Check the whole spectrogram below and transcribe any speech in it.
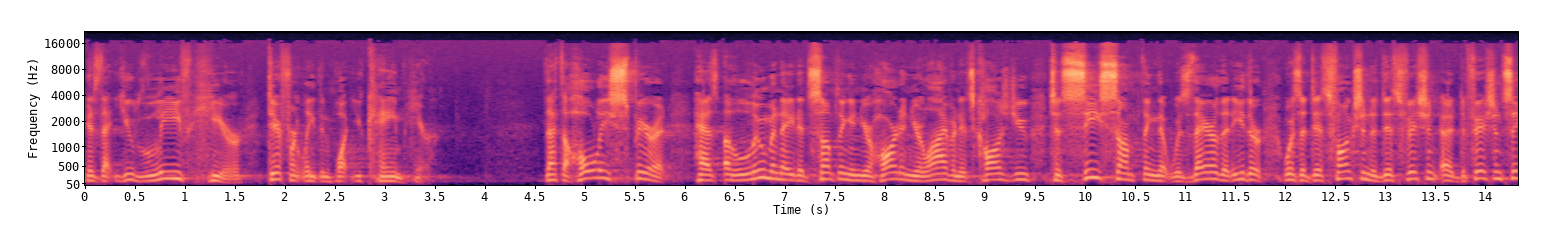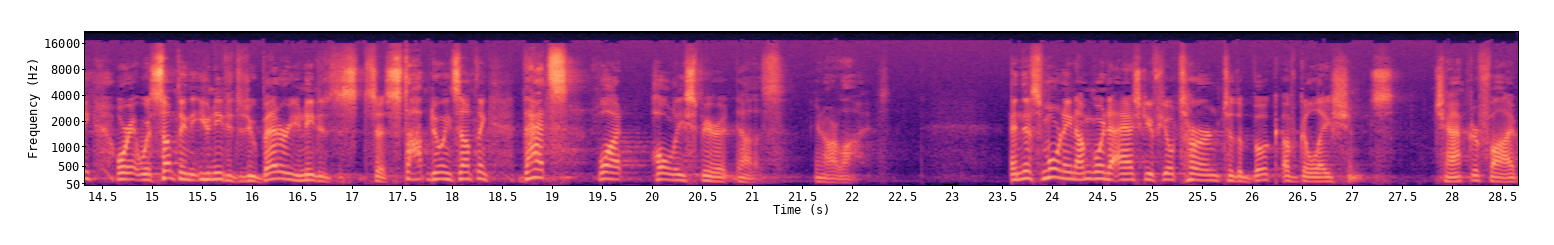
is that you leave here differently than what you came here that the Holy Spirit has illuminated something in your heart and your life, and it's caused you to see something that was there that either was a dysfunction, a, deficiency, or it was something that you needed to do better, you needed to stop doing something. That's what Holy Spirit does in our lives. And this morning, I'm going to ask you if you'll turn to the book of Galatians chapter 5.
